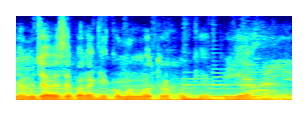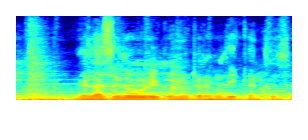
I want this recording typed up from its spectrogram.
ya muchas veces para que coman otros porque pues ya el ácido úrico me perjudica. Entonces.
